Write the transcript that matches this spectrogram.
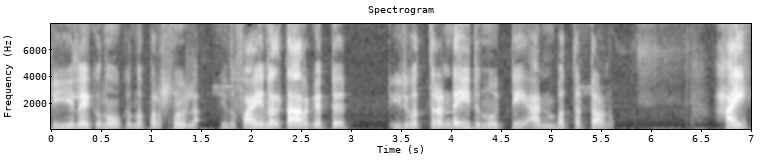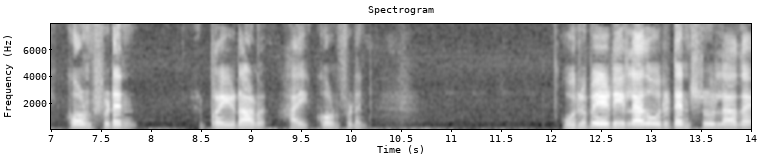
പിയിലേക്ക് നോക്കുന്ന പ്രശ്നമില്ല ഇത് ഫൈനൽ ടാർഗറ്റ് ഇരുപത്തിരണ്ട് ഇരുന്നൂറ്റി അൻപത്തെട്ടാണ് ഹൈ കോൺഫിഡന്റ് ട്രേഡാണ് ഹൈ കോൺഫിഡന്റ് ഒരു പേടിയില്ലാതെ ഒരു ടെൻഷനും ഇല്ലാതെ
